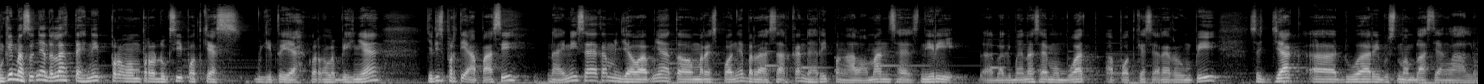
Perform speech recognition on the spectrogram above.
Mungkin maksudnya adalah teknik memproduksi podcast begitu ya kurang lebihnya. Jadi seperti apa sih? Nah ini saya akan menjawabnya atau meresponnya berdasarkan dari pengalaman saya sendiri. Eh, bagaimana saya membuat eh, podcast RR Rumpi sejak uh, eh, 2019 yang lalu.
